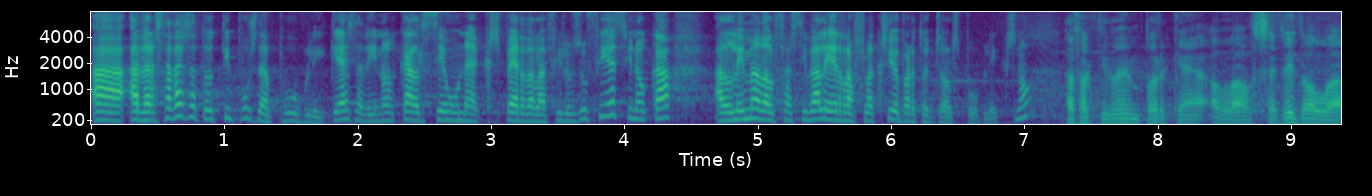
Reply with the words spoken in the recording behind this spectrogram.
adreçades a tot tipus de públic, eh? és a dir, no cal ser un expert de la filosofia, sinó que el lema del festival és reflexió per tots els públics, no? Efectivament, perquè el, secret de la,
